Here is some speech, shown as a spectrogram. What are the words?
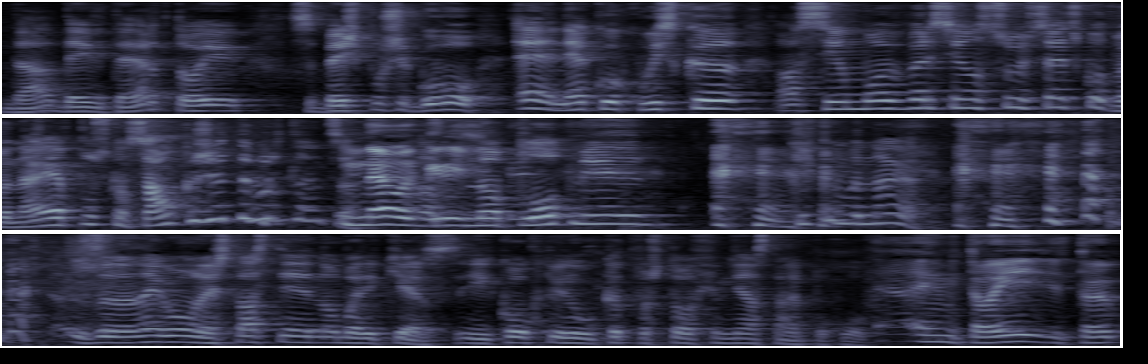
Да, Дейвид Ейр, той се беше пошегувал, е, някой ако иска, аз имам моя версия на Suicide Squad, веднага я пускам, само кажете, братленца. Няма грижи. На, на плот ми е... Кликам веднага. За негово нещастие nobody cares. И колкото и да го кътваш този филм, няма стане по-хубав. Еми, той, той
